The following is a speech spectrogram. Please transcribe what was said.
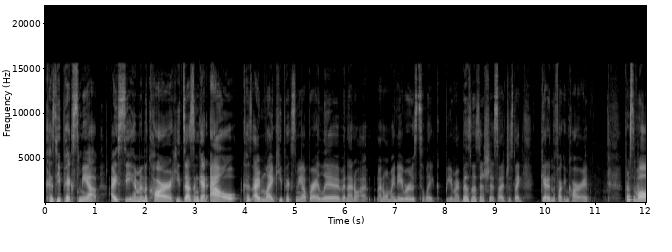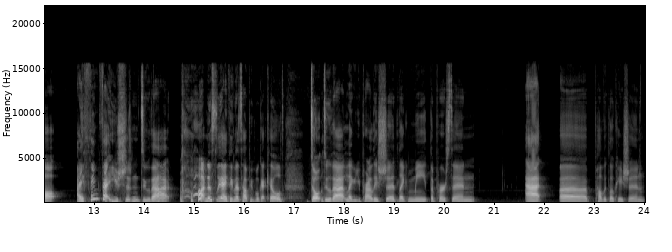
because he picks me up. I see him in the car. He doesn't get out because I'm like, he picks me up where I live, and I don't, I don't want my neighbors to like be in my business and shit. So I just like get in the fucking car, right? First of all, I think that you shouldn't do that. Honestly, I think that's how people get killed. Don't do that. Like you probably should like meet the person at a public location.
